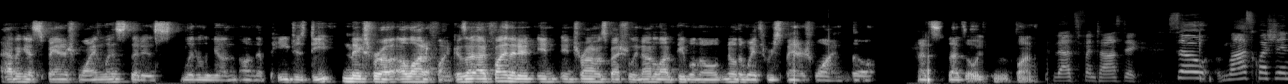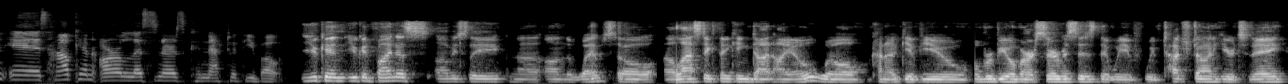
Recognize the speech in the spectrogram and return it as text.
having a Spanish wine list that is literally on, on the pages deep makes for a, a lot of fun because I, I, find that in, in, in, Toronto, especially, not a lot of people know know the way through Spanish wine. So that's that's always fun. That's fantastic. So, last question is how can our listeners connect with you both? You can you can find us obviously uh, on the web. So, elasticthinking.io will kind of give you overview of our services that we've we've touched on here today.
